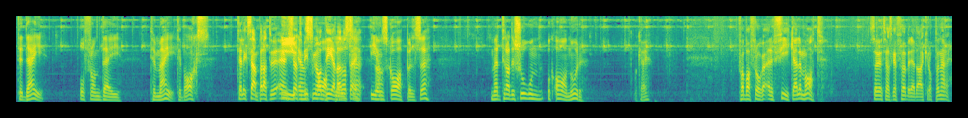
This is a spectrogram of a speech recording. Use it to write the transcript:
till dig och från dig till mig. Tillbaks. Till exempel att du är en I köttbit som jag delar åt dig. I Ja. en skapelse med tradition och anor. Okej. Får jag bara fråga, är det fika eller mat? Så jag vet hur jag ska förbereda kroppen här.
